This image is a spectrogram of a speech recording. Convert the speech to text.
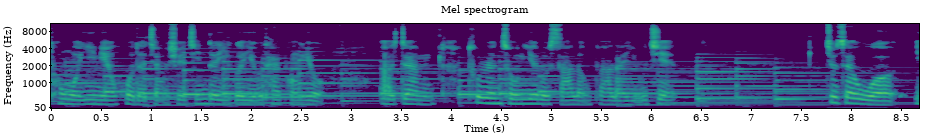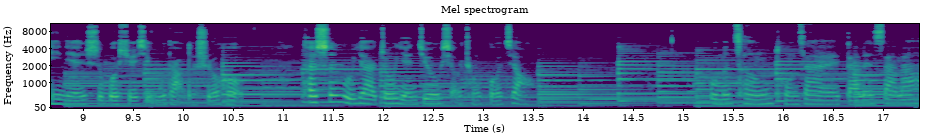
同我一年获得奖学金的一个犹太朋友，Adam，突然从耶路撒冷发来邮件。就在我一年时过学习舞蹈的时候，他深入亚洲研究小乘佛教。我们曾同在达兰萨拉，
